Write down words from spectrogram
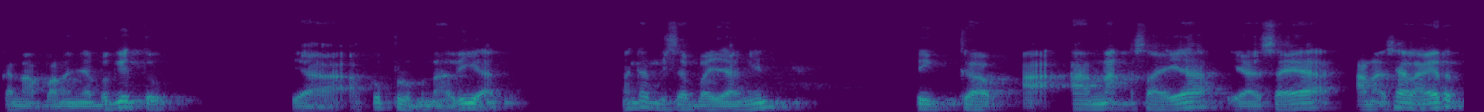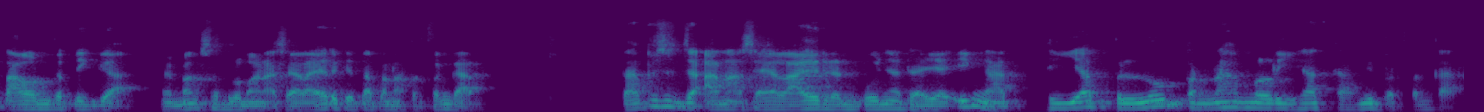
Kenapa nanya begitu? Ya, aku belum pernah lihat. Anda bisa bayangin, tiga anak saya, ya saya anak saya lahir tahun ketiga. Memang sebelum anak saya lahir kita pernah bertengkar. Tapi sejak anak saya lahir dan punya daya ingat, dia belum pernah melihat kami bertengkar.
